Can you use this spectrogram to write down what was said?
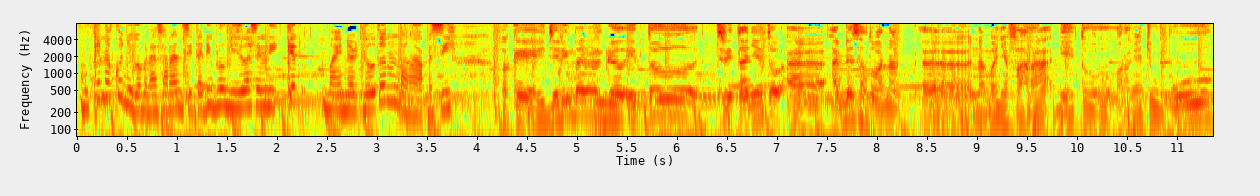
mungkin aku juga penasaran sih. Tadi belum dijelasin dikit Minor Girl tuh tentang apa sih? Oke, jadi Minor Girl itu ceritanya itu eh, ada satu anak eh, namanya Farah, dia itu orangnya cupu.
